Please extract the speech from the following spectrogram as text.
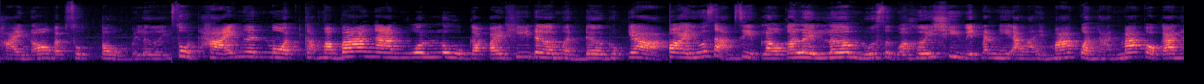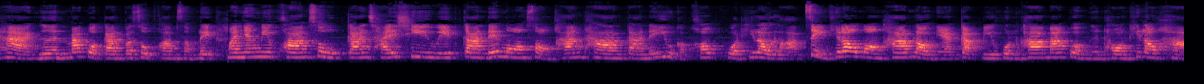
ภายนอกแบบสุดโต่งไปเลย สุดท้ายเงินหมดกลับมาบ้างานวนลูปกลับไปที่เดิมเหมือนเดิมทุกอย่างพออายุ 30 เราก็เลยเริ่มรู้สึกว่าเฮ้ยชีวิตมันมีอะไรมากกว่านั้น มากกว่าการหาเงินมากกว่าการประสบความสำเร็จ มันยังมีความสุขการใช้ชีวิต การได้มองสองข้างทาง การได้อยู่กับครอบครัวที่เรารัก สิ่งที่เรามองข้ามเหล่านี้กลับมีคุณค่ามากกว่าเงินทองที่เราหา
